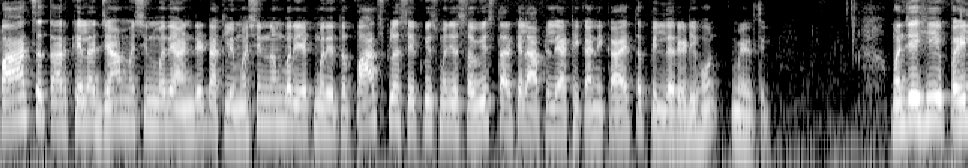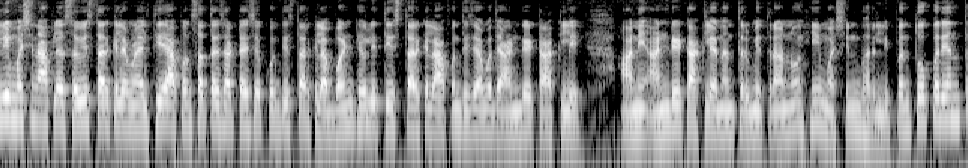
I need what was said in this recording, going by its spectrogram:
पाच तारखेला ज्या मशीनमध्ये अंडे टाकले मशीन नंबर एकमध्ये तर पाच प्लस एकवीस म्हणजे सव्वीस तारखेला आपल्याला या ठिकाणी काय? तर पिल्लं रेडी होऊन मिळतील. म्हणजे ही पहिली मशीन आपल्याला सव्वीस तारखेला मिळाली ती आपण सत्तावीस अठ्ठावीस एकोणतीस तारखेला बंद ठेवली तीस तारखेला आपण तिच्यामध्ये अंडे टाकले. आणि अंडे टाकल्यानंतर मित्रांनो ही मशीन भरली. पण तोपर्यंत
